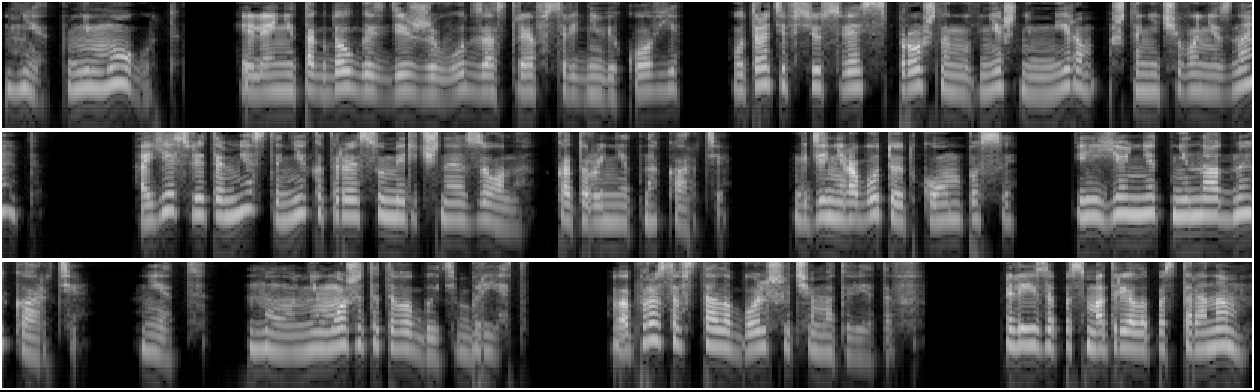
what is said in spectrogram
Нет, не могут. Или они так долго здесь живут, застряв в средневековье, утратив всю связь с прошлым и внешним миром, что ничего не знают? А если это место некоторая сумеречная зона, которой нет на карте, где не работают компасы, и ее нет ни на одной карте, нет, ну, не может этого быть, бред. Вопросов стало больше, чем ответов. Лиза посмотрела по сторонам,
